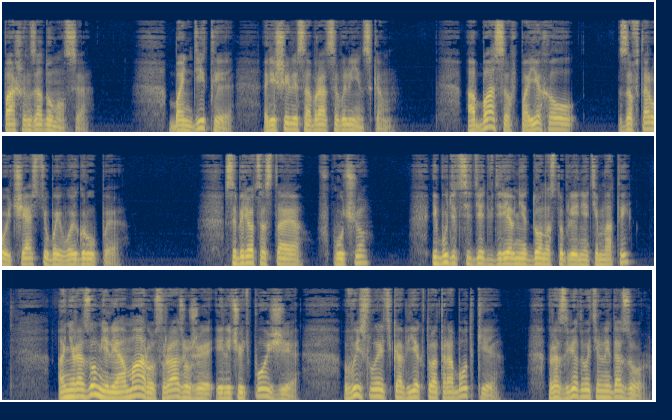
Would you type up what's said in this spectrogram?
Пашин задумался. Бандиты решили собраться в Ильинском. А Басов поехал за второй частью боевой группы. Соберется стая в кучу и будет сидеть в деревне до наступления темноты? А не разумнее ли Амару сразу же или чуть позже выслать к объекту отработки разведывательный дозор?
